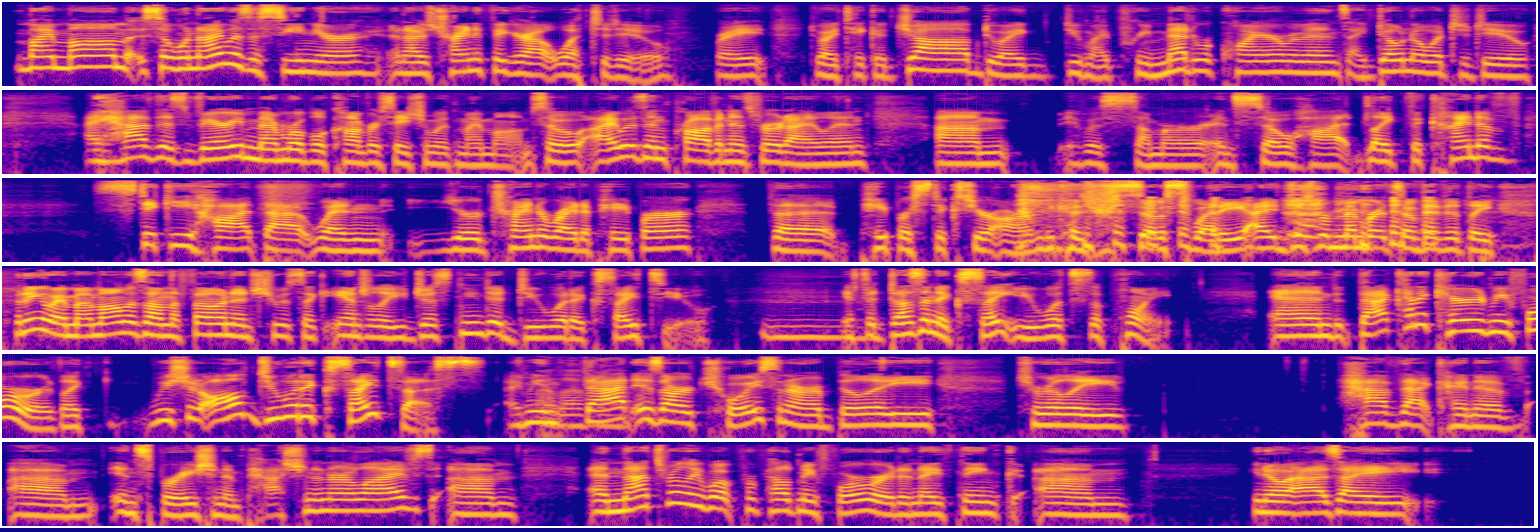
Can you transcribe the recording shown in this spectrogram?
my mom, so when I was a senior and I was trying to figure out what to do, right? Do I take a job? Do I do my pre med requirements? I don't know what to do. I have this very memorable conversation with my mom. So I was in Providence, Rhode Island. Um, it was summer and so hot, like the kind of sticky hot that when you're trying to write a paper, the paper sticks to your arm because you're so sweaty. I just remember it so vividly. But anyway, my mom was on the phone and she was like, Angela, you just need to do what excites you. If it doesn't excite you, what's the point? And that kind of carried me forward. Like, we should all do what excites us. I mean, that is our choice and our ability to really have that kind of um, inspiration and passion in our lives. Um, and that's really what propelled me forward. And I think, um, you know, as I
